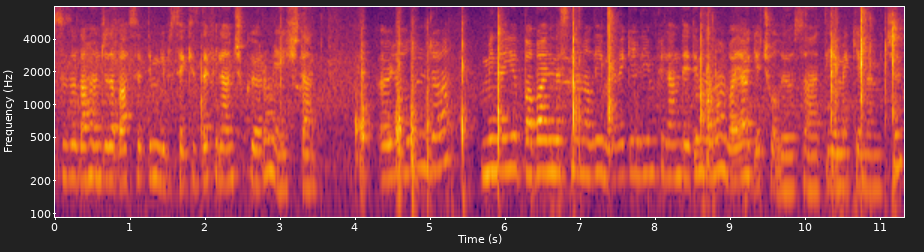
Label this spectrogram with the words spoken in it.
size daha önce de bahsettiğim gibi 8'de falan çıkıyorum ya işten. Öyle olunca Mina'yı babaannesinden alayım eve geleyim falan dediğim zaman bayağı geç oluyor saat yemek yemem için.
